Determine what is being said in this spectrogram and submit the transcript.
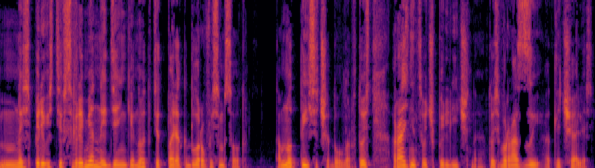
если перевести в современные деньги, ну, это где-то порядка долларов 800 там, ну, тысяча долларов. То есть разница очень приличная, то есть в разы отличались.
